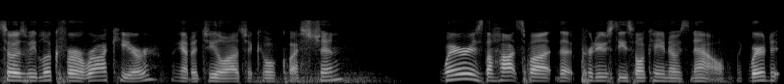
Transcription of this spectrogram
So as we look for a rock here, we got a geological question. Where is the hotspot that produced these volcanoes now? Like where did,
